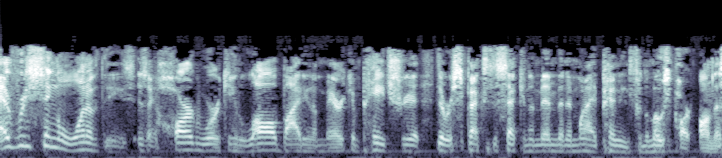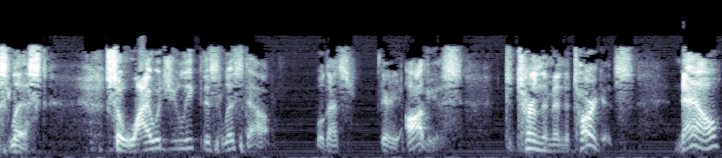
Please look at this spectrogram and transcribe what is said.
Every single one of these is a hardworking, law-abiding American patriot that respects the Second Amendment, in my opinion, for the most part, on this list. So why would you leak this list out? Well, that's very obvious to turn them into targets. Now,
